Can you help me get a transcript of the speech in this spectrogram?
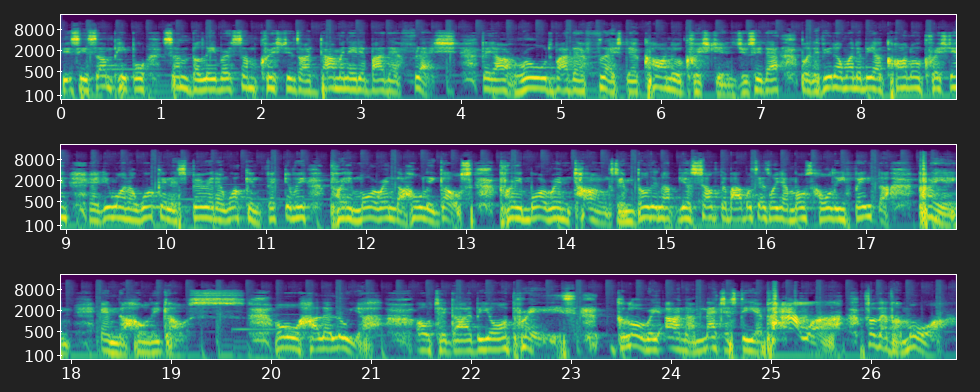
You see, some people, some believers, some Christians are dominated by their flesh. They are ruled by their flesh. They're carnal Christians. You see that? But if you don't want to be a carnal Christian and you want to walk in the spirit, and walk in victory, pray more in the Holy Ghost, pray more in tongues, and building up yourself. The Bible says, on your most holy faith, uh, praying in the Holy Ghost. Oh, hallelujah. Oh, to God be all praise, glory, honor, majesty, and power forevermore.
